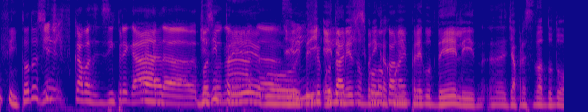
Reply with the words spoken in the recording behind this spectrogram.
Enfim, todo esse. Gente que ficava desempregada, desemprego, abandonada, Sim, dificuldade ele de mesmo se brinca colocar com o na- emprego dele eh, de apresentador do Não,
